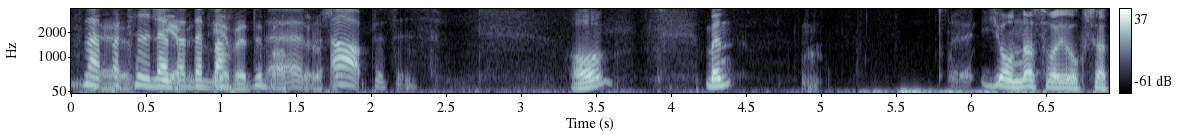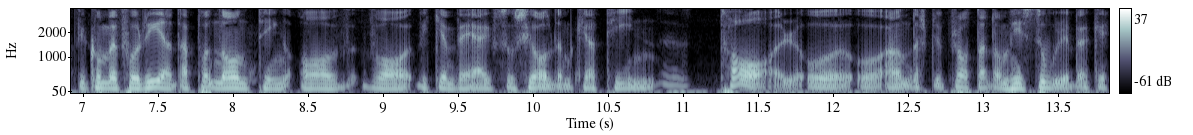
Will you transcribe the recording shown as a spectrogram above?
Såna här partiledardebatter? TV, och så. Ja, precis. Ja, men Jonna sa ju också att vi kommer få reda på någonting av vad, vilken väg socialdemokratin tar och, och, Anders du pratade om historieböcker.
